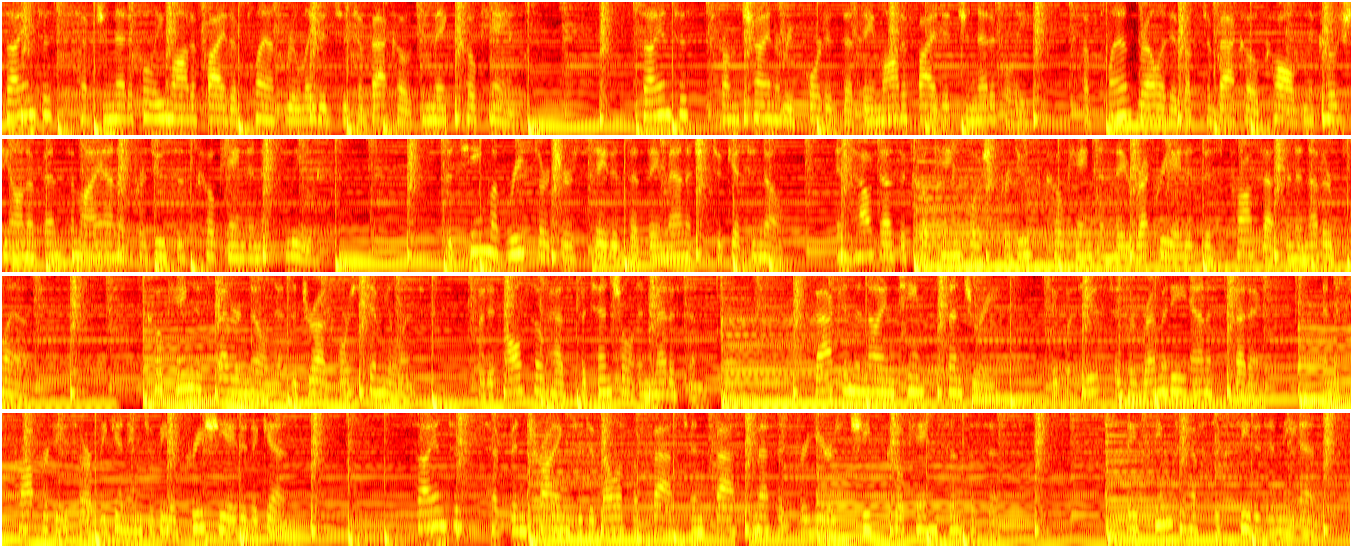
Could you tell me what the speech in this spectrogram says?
Scientists have genetically modified a plant related to tobacco to make cocaine. Scientists from China reported that they modified it genetically. A plant relative of tobacco called Nicotiana benthamiana produces cocaine in its leaves. The team of researchers stated that they managed to get to know, and how does a cocaine bush produce cocaine and they recreated this process in another plant. Cocaine is better known as a drug or stimulant, but it also has potential in medicine. Back in the 19th century, it was used as a remedy anesthetic, and its properties are beginning to be appreciated again. Scientists have been trying to develop a fast and fast method for years cheap cocaine synthesis. They seem to have succeeded in the end.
